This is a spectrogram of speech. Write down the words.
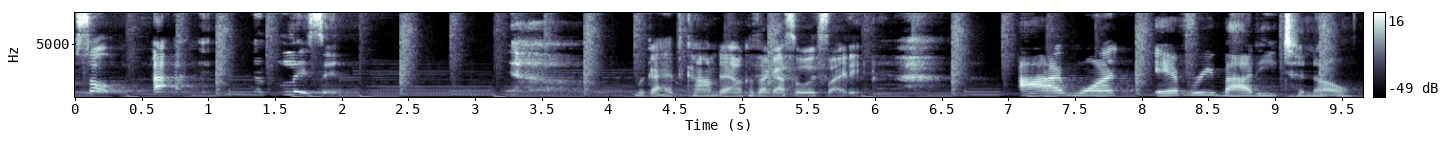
So, I, listen. Look, I had to calm down because I got so excited. I want everybody to know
